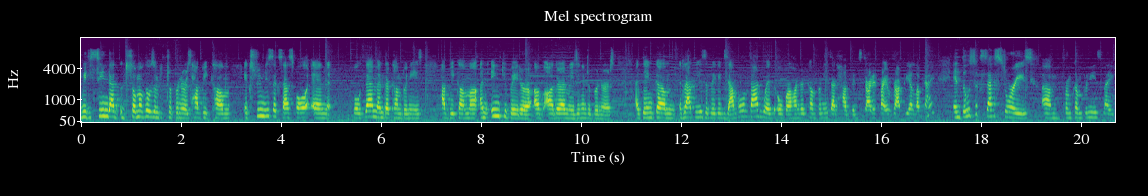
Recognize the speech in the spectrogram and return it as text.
we've seen that some of those entrepreneurs have become extremely successful and both them and their companies have become uh, an incubator of other amazing entrepreneurs. I think um, is a big example of that with over 100 companies that have been started by Rappi alumni. And those success stories um, from companies like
